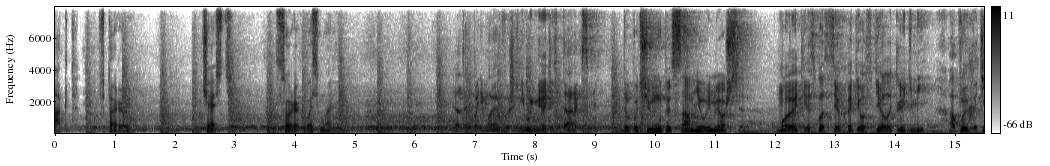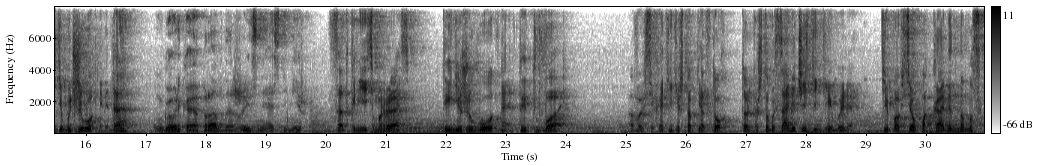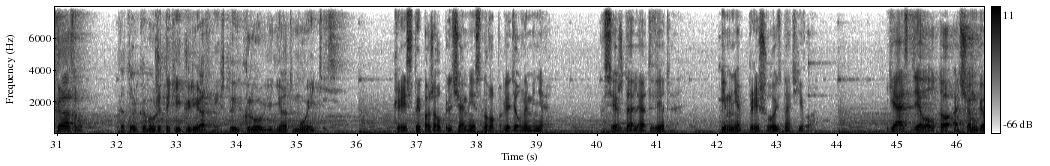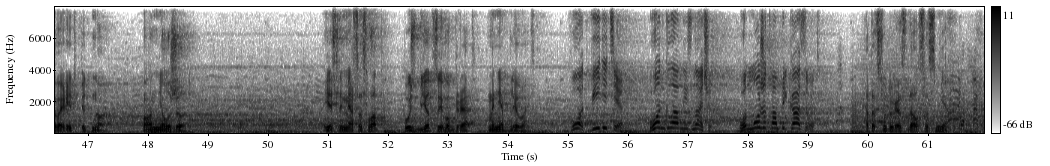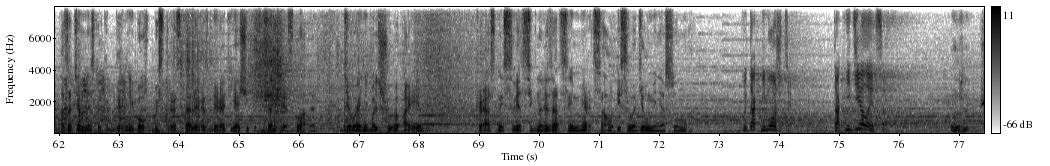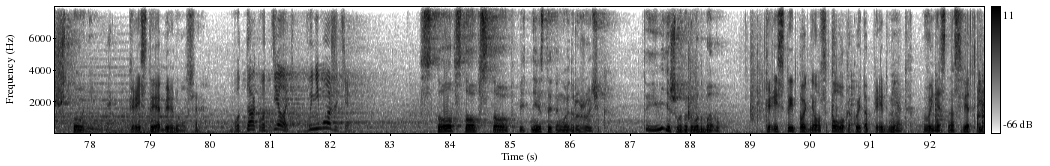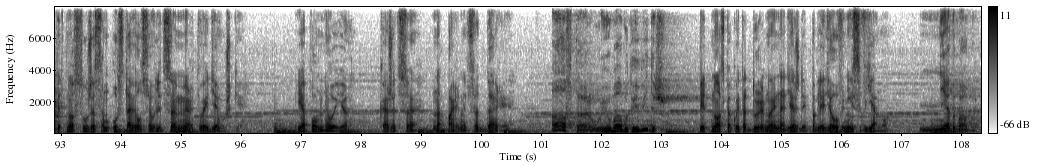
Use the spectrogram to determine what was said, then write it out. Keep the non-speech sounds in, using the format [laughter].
Акт 2. Часть 48. Я так понимаю, вы же не уйметесь, Тарексы? Да почему ты сам не уймешься? Мой отец вас всех хотел сделать людьми, а вы хотите быть животными, да? Горькая правда жизни, Астемир. Заткнись, мразь! Ты не животное, ты тварь! А вы все хотите, чтоб я сдох, только чтобы вы сами чистенькие были? Типа все по каменному сказу? Да только вы уже такие грязные, что и кровью не отмоетесь. Кресты пожал плечами и снова поглядел на меня. Все ждали ответа, и мне пришлось дать его. Я сделал то, о чем говорит пятно. Он не лжет. Если мясо слаб, пусть бьется его брат. Мне плевать. Вот, видите? Он главный, значит. Он может вам приказывать. Отовсюду раздался смех, а затем несколько горняков быстро стали разбирать ящики в центре склада, делая небольшую арену. Красный свет сигнализации мерцал и сводил меня с ума. Вы так не можете. Так не делается. Подожди, что не можем? Кресты обернулся. Вот так вот делать вы не можете. Стоп, стоп, стоп, пятнистый ты мой дружочек. Ты видишь вот эту вот бабу? Кресты поднял с полу какой-то предмет, вынес на свет и пятно с ужасом уставился в лицо мертвой девушки. Я помнил ее. Кажется, напарница Дарьи. А вторую бабу ты видишь? Пятно с какой-то дурной надеждой поглядел вниз в яму. Нет бабы.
